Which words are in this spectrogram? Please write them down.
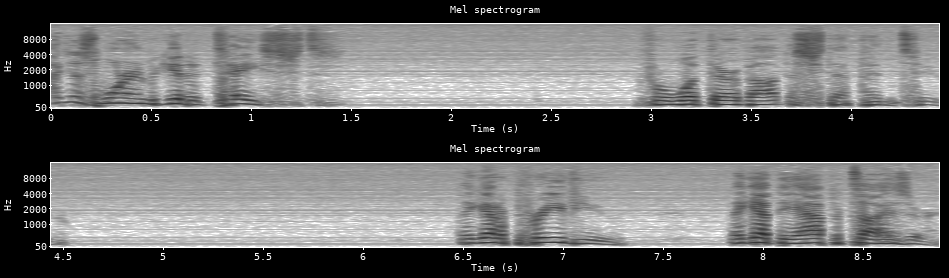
I just want them to get a taste for what they're about to step into. They got a preview, they got the appetizer.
